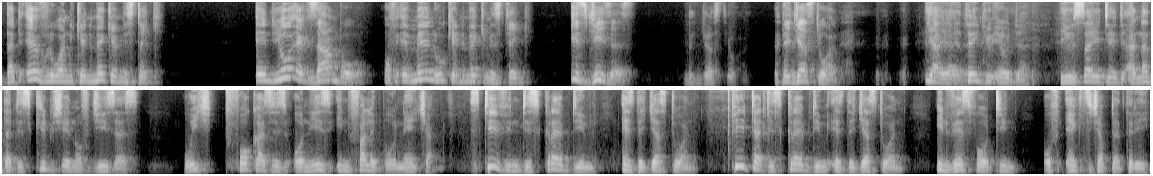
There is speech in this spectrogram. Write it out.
that everyone can make a mistake. And your example of a man who can make a mistake is Jesus, The just one. the just one. Yeah, yeah, yeah. Thank you, Elder. You cited another description of Jesus which focuses on his infallible nature. Stephen described him as the just one. Peter described him as the just one in verse 14 of Acts chapter 3.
